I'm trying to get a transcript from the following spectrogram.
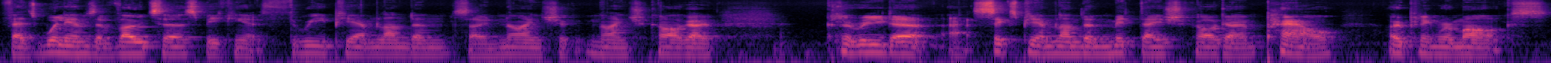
Fed's Williams at Voter speaking at 3 p.m. London, so 9, 9 Chicago. Clarida at 6 p.m. London, midday Chicago, and Powell opening remarks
